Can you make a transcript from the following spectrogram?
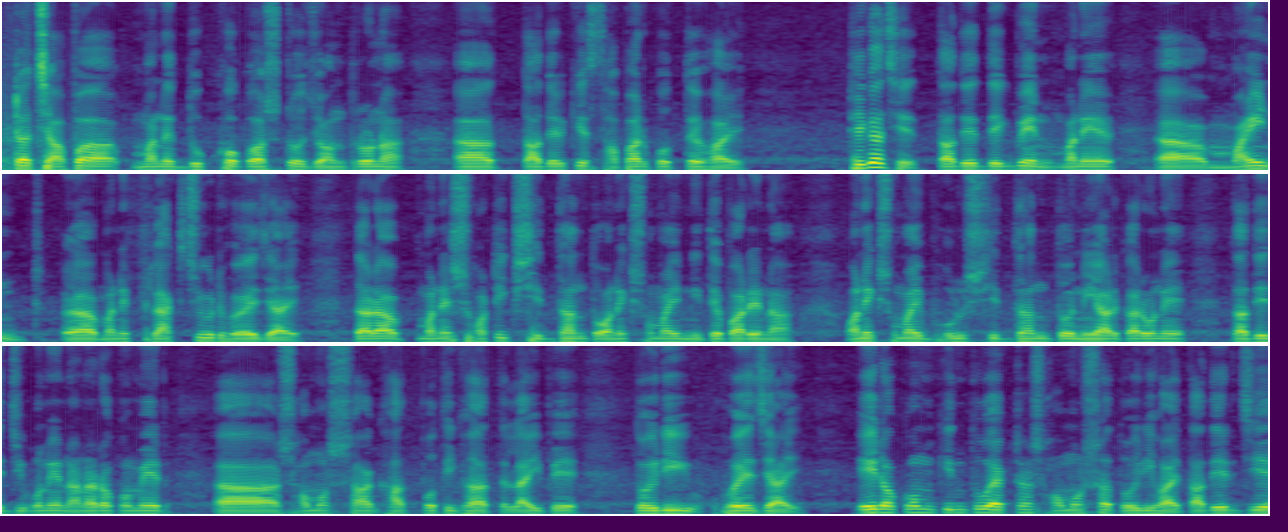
একটা চাপা মানে দুঃখ, কষ্ট, যন্ত্রণা তাদেরকে সাফার করতে হয়। ঠিক আছে? তাদের দেখবেন মানে মাইন্ড মানে ফ্ল্যাকচুয়েট হয়ে যায়। তারা মানে সঠিক সিদ্ধান্ত অনেক সময় নিতে পারে না। অনেক সময় ভুল সিদ্ধান্ত নেওয়ার কারণে তাদের জীবনে নানা রকমের সমস্যা ঘাত প্রতিঘাত লাইফে তৈরি হয়ে যায়। এই রকম কিন্তু একটা সমস্যা তৈরি হয়। তাদের যে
